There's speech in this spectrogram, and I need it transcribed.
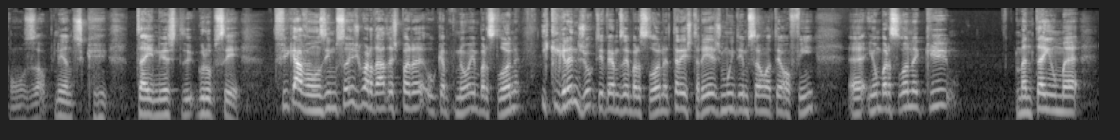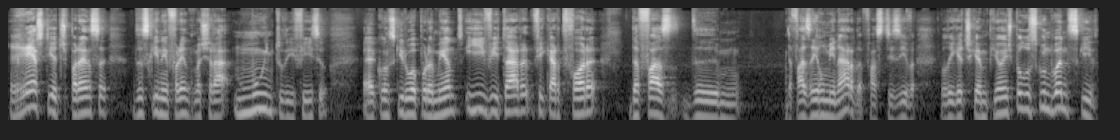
com os oponentes que tem neste grupo C. Ficavam as emoções guardadas para o Campeonato em Barcelona e que grande jogo tivemos em Barcelona, 3-3, muita emoção até ao fim, eh, e um Barcelona que mantém uma réstia de esperança de seguir em frente, mas será muito difícil eh, conseguir o apuramento e evitar ficar de fora da fase de da fase a eliminar, da fase decisiva da Liga dos Campeões, pelo segundo ano seguido.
